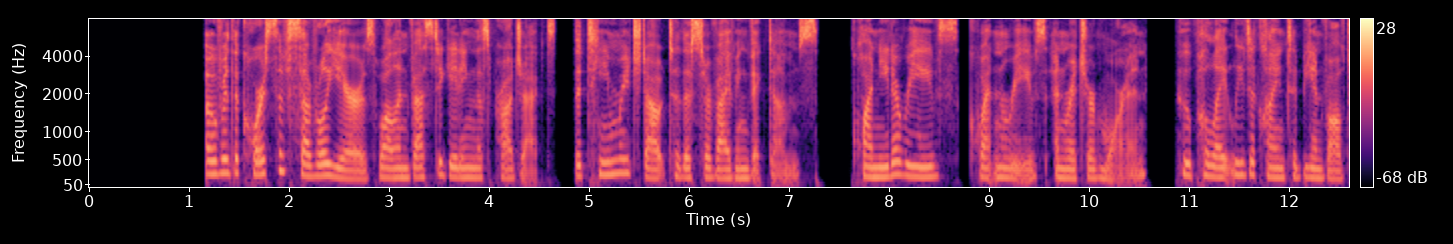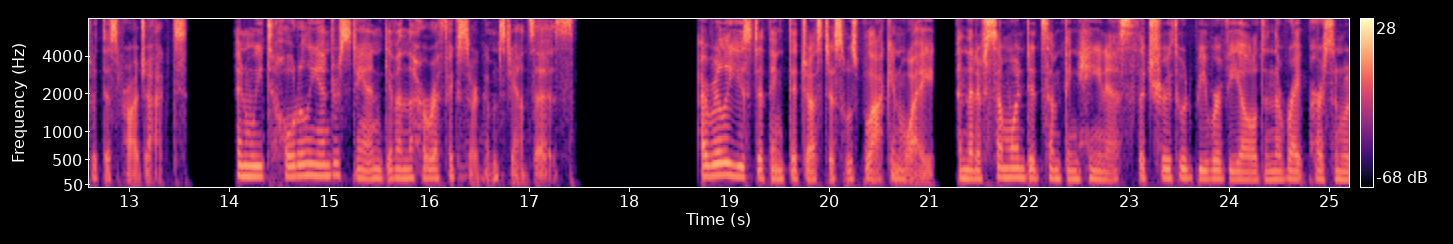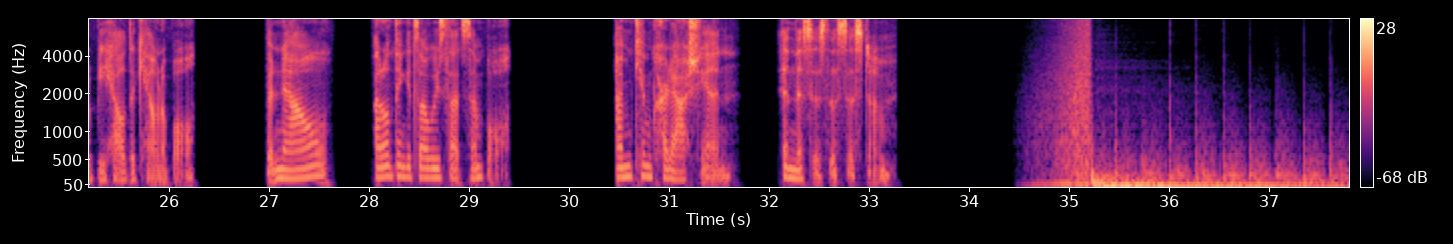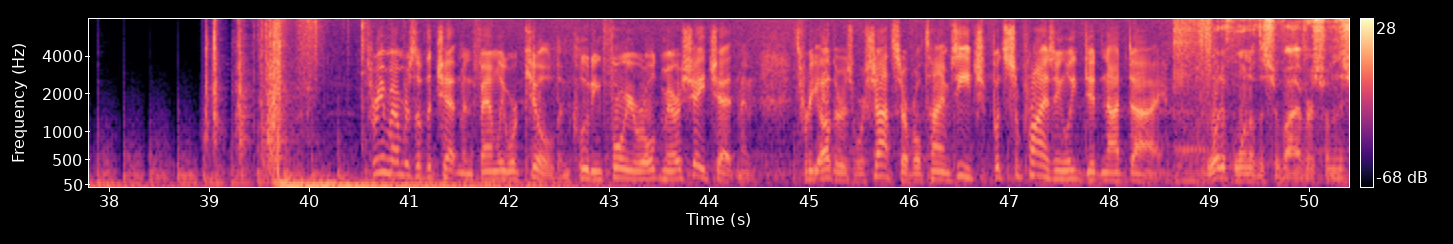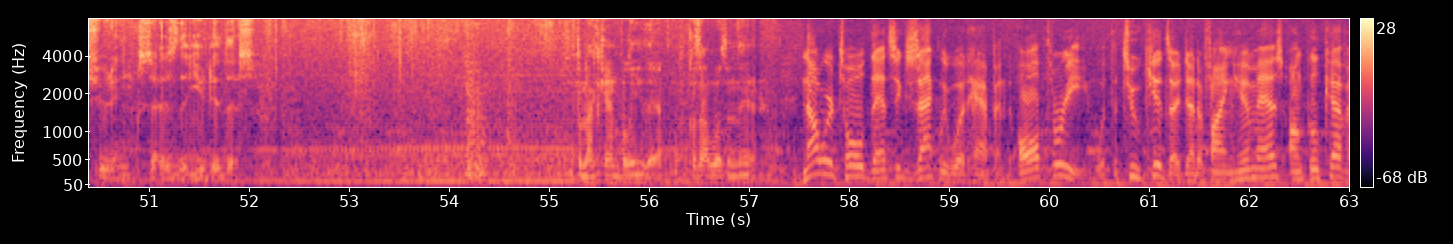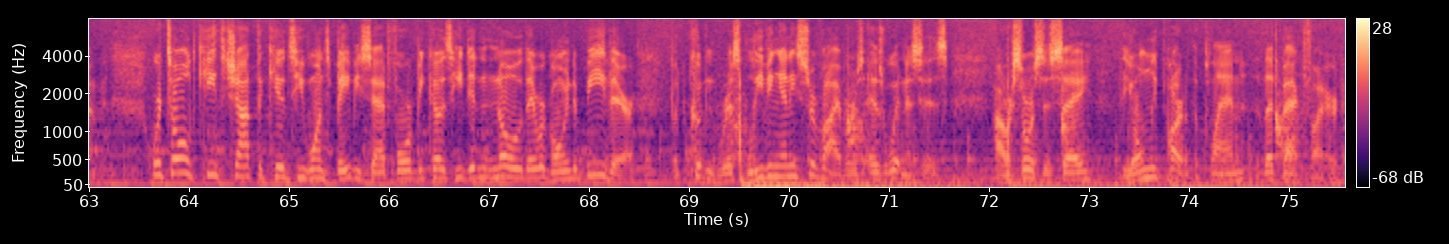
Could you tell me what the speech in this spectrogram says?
Over the course of several years while investigating this project, the team reached out to the surviving victims Juanita Reeves, Quentin Reeves, and Richard Warren, who politely declined to be involved with this project and we totally understand given the horrific mm-hmm. circumstances. I really used to think that justice was black and white, and that if someone did something heinous, the truth would be revealed and the right person would be held accountable. But now, I don't think it's always that simple. I'm Kim Kardashian, and this is the system. Three members of the Chatman family were killed, including four-year-old Marashay Chatman. Three others were shot several times each, but surprisingly did not die. What if one of the survivors from the shooting says that you did this? And I can't believe that because I wasn't there. Now we're told that's exactly what happened. All three, with the two kids identifying him as Uncle Kevin. We're told Keith shot the kids he once babysat for because he didn't know they were going to be there, but couldn't risk leaving any survivors as witnesses. Our sources say the only part of the plan that backfired.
